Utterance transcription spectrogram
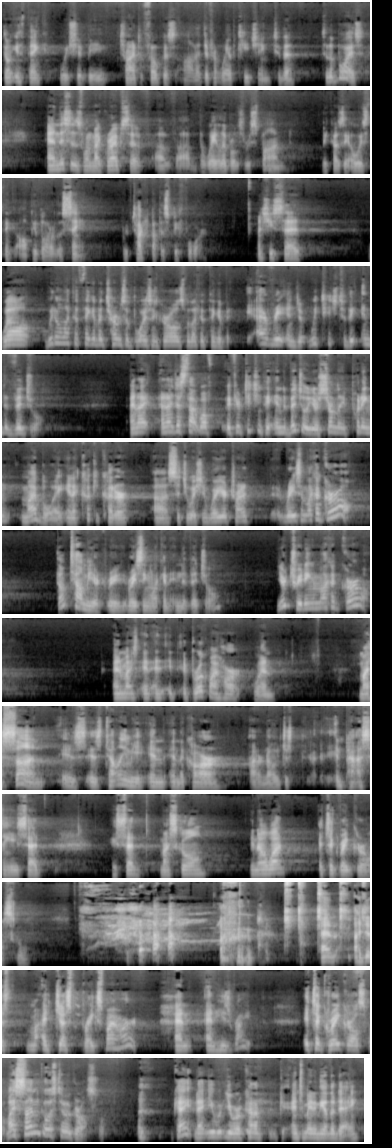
don't you think we should be trying to focus on a different way of teaching to the to the boys? And this is one of my gripes of, of uh, the way liberals respond, because they always think all people are the same. We've talked about this before. And she said, well, we don't like to think of it in terms of boys and girls. We like to think of every, individual. we teach to the individual. And I, and I just thought, well, if you're teaching to the individual, you're certainly putting my boy in a cookie cutter uh, situation where you're trying to raise him like a girl. Don't tell me you're raising like an individual. You're treating him like a girl. And my, it, it, it broke my heart when my son is, is telling me in, in the car, I don't know, just in passing, he said, he said, my school, you know what? It's a great girls' school. and I just, it just breaks my heart. And, and he's right. It's a great girls' school. My son goes to a girls' school. Okay, now you, you were kind of intimating the other day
